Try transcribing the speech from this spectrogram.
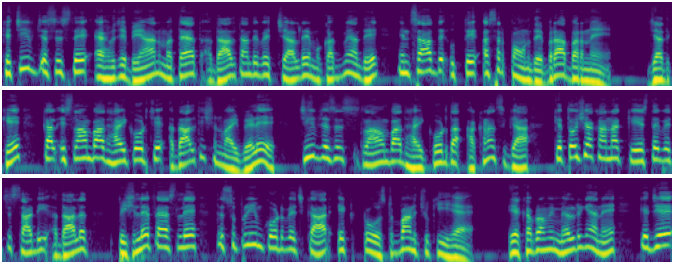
ਕਿ ਚੀਫ ਜਸਟਿਸ ਦੇ ਇਹੋ ਜਿਹੇ ਬਿਆਨ ਮਤਹਿਤ ਅਦਾਲਤਾਂ ਦੇ ਵਿੱਚ ਚੱਲ ਰਹੇ ਮੁਕੱਦਮਿਆਂ ਦੇ ਇਨਸਾਫ ਦੇ ਉੱਤੇ ਅਸਰ ਪਾਉਣ ਦੇ ਬਰਾਬਰ ਨੇ। ਜਦਕਿ ਕੱਲ ਇਸਲਾਮਾਬਾਦ ਹਾਈ ਕੋਰਟ 'ਚ ਅਦਾਲਤੀ ਸੁਣਵਾਈ ਵੇਲੇ chief justice Islamabad high court ਦਾ ਆਖਣਾ ਸੀਗਾ ਕਿ ਤੋਸ਼ਾਖਾਨਾ ਕੇਸ ਦੇ ਵਿੱਚ ਸਾਡੀ ਅਦਾਲਤ ਪਿਛਲੇ ਫੈਸਲੇ ਤੇ ਸੁਪਰੀਮ ਕੋਰਟ ਵਿਚਕਾਰ ਇੱਕ ਟੋਸਟ ਬਣ ਚੁੱਕੀ ਹੈ। ਇਹ ਖਬਰਾਂ ਵੀ ਮਿਲ ਰਹੀਆਂ ਨੇ ਕਿ ਜੇ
